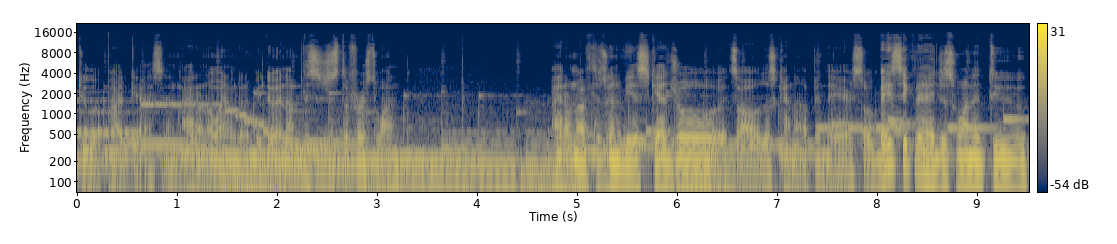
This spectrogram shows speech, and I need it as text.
do a podcast. And I don't know when I'm going to be doing them. This is just the first one. I don't know if there's going to be a schedule. It's all just kind of up in the air. So basically, I just wanted to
